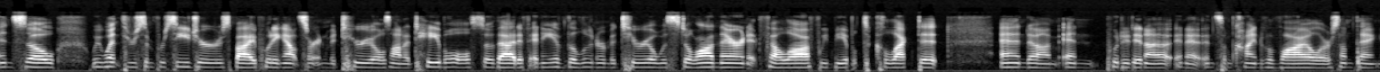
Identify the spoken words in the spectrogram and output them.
and so we went through some procedures by putting out certain materials on a table so that if any of the lunar material was still on there and it fell off, we'd be able to collect it and um, and put it in a, in a in some kind of a vial or something.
